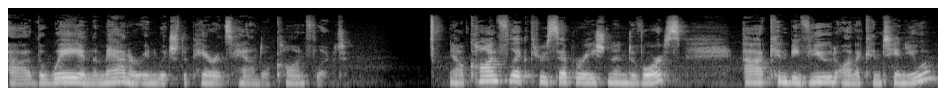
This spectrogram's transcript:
uh, the way and the manner in which the parents handle conflict. Now, conflict through separation and divorce uh, can be viewed on a continuum,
